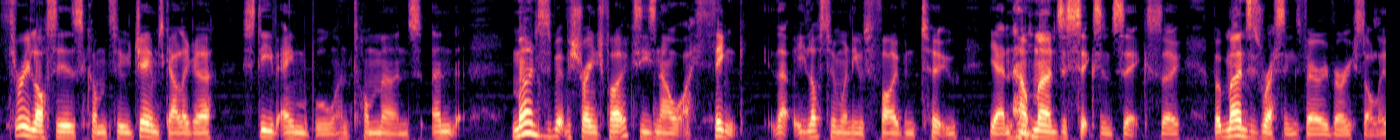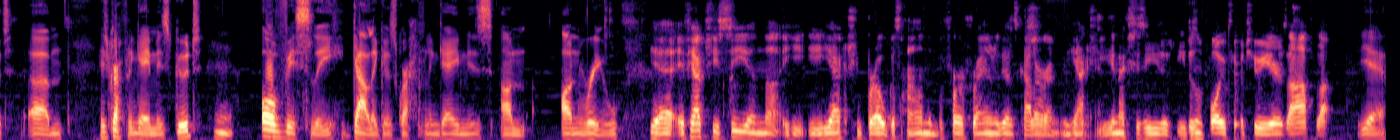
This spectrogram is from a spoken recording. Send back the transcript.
three losses come to James Gallagher, Steve Aimable, and Tom Mearns. And Mearns is a bit of a strange fighter because he's now, I think, that he lost him when he was five and two. Yeah, and now hmm. Mearns is six and six. So, but Mearns' wrestling is very, very solid. Um, his grappling game is good. Hmm. Obviously, Gallagher's grappling game is un- unreal. Yeah, if you actually see in that uh, he, he actually broke his hand in the first round against Gallagher, and he actually you can actually see he doesn't fight for two years after that. Yeah.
